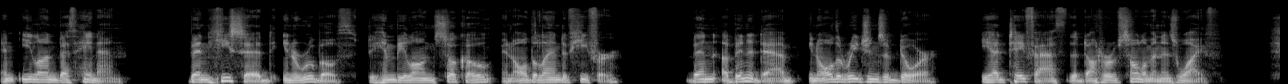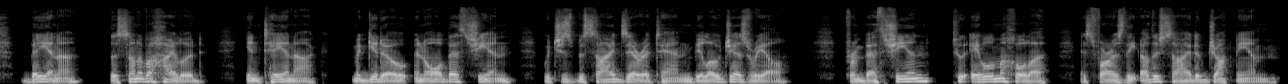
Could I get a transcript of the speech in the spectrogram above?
and Elon Beth-Hanan. Ben-Hesed in Aruboth, to him belonged Socoh and all the land of Hepher, ben Abinadab in all the regions of Dor. He had Taphath, the daughter of Solomon, as wife. Baana, the son of Ahilud, in Taanach, Megiddo, and all Bethshean, which is beside Zaretan, below Jezreel, from Bethshean to Abel Meholah, as far as the other side of Jokneam.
